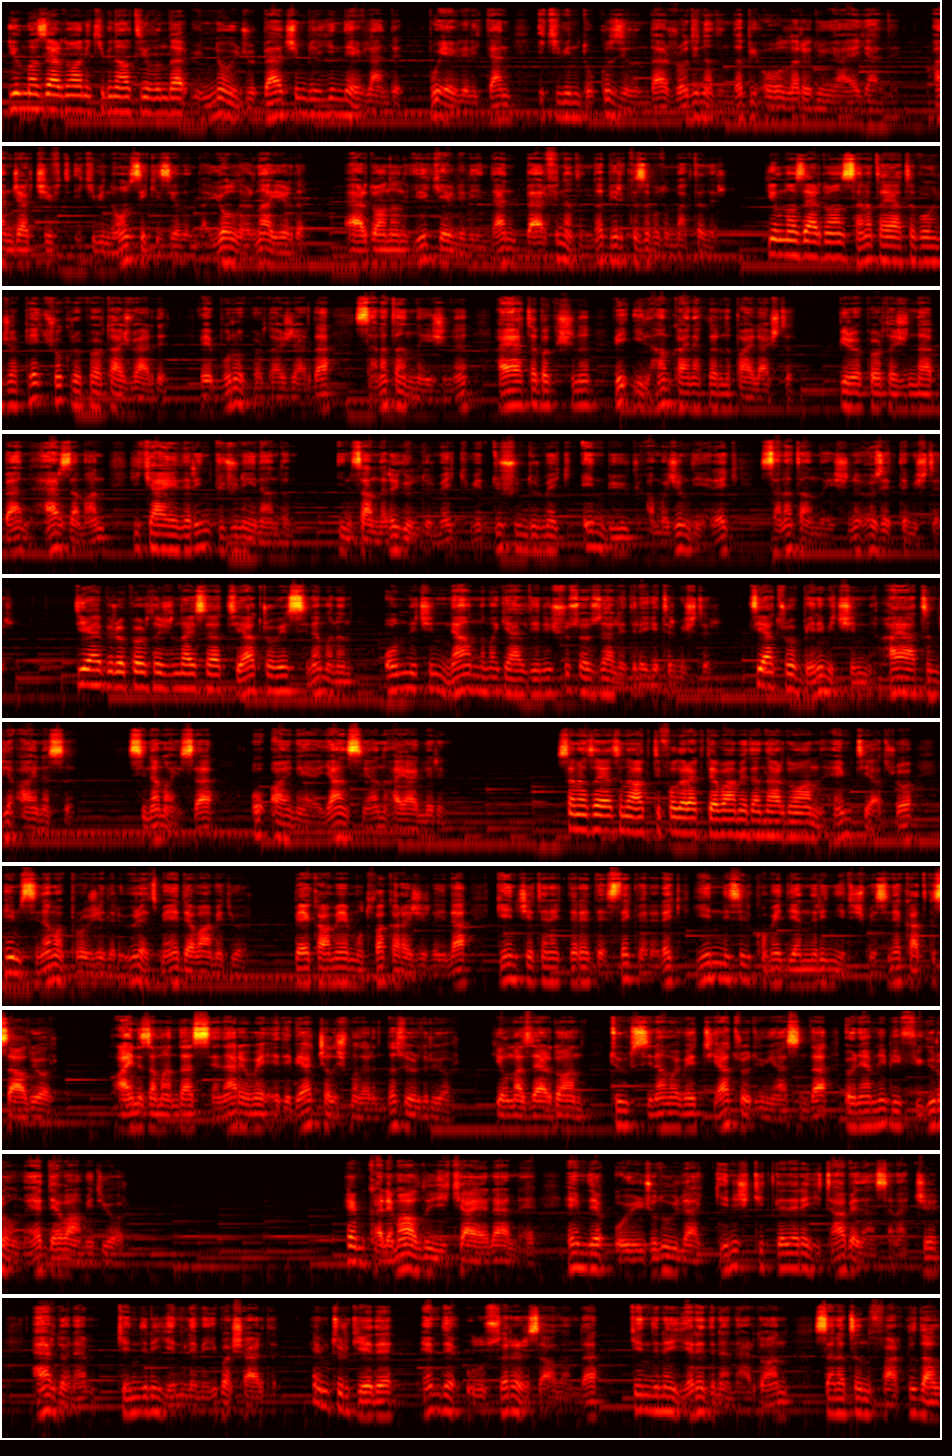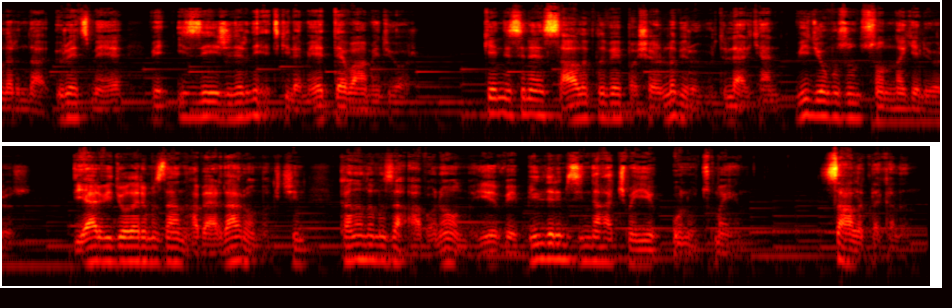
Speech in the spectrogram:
Yılmaz Erdoğan 2006 yılında ünlü oyuncu Belçin Bilgin'le evlendi. Bu evlilikten 2009 yılında Rodin adında bir oğulları dünyaya geldi. Ancak çift 2018 yılında yollarını ayırdı. Erdoğan'ın ilk evliliğinden Berfin adında bir kızı bulunmaktadır. Yılmaz Erdoğan sanat hayatı boyunca pek çok röportaj verdi ve bu röportajlarda sanat anlayışını, hayata bakışını ve ilham kaynaklarını paylaştı. Bir röportajında ben her zaman hikayelerin gücüne inandım. İnsanları güldürmek ve düşündürmek en büyük amacım diyerek sanat anlayışını özetlemiştir. Diğer bir röportajında ise tiyatro ve sinemanın onun için ne anlama geldiğini şu sözlerle dile getirmiştir. Tiyatro benim için hayatın bir aynası. Sinema ise o aynaya yansıyan hayallerim. Sanat hayatına aktif olarak devam eden Erdoğan hem tiyatro hem sinema projeleri üretmeye devam ediyor. BKM Mutfak aracılığıyla genç yeteneklere destek vererek yeni nesil komedyenlerin yetişmesine katkı sağlıyor. Aynı zamanda senaryo ve edebiyat çalışmalarını da sürdürüyor. Yılmaz Erdoğan, Türk sinema ve tiyatro dünyasında önemli bir figür olmaya devam ediyor. Hem kaleme aldığı hikayelerle hem de oyunculuğuyla geniş kitlelere hitap eden sanatçı her dönem kendini yenilemeyi başardı. Hem Türkiye'de hem de uluslararası alanda kendine yer edinen Erdoğan, sanatın farklı dallarında üretmeye ve izleyicilerini etkilemeye devam ediyor. Kendisine sağlıklı ve başarılı bir ömür dilerken videomuzun sonuna geliyoruz. Diğer videolarımızdan haberdar olmak için kanalımıza abone olmayı ve bildirim zilini açmayı unutmayın. Sağlıkla kalın.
